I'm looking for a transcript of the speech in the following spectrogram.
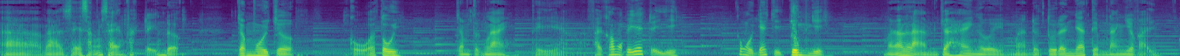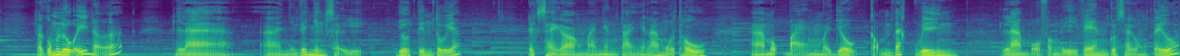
à, và sẽ sẵn sàng phát triển được trong môi trường của tôi trong tương lai. Thì phải có một cái giá trị gì? Có một giá trị chung gì mà nó làm cho hai người mà được tôi đánh giá tiềm năng như vậy? Và cũng lưu ý nữa là à, những cái nhân sự vô team tôi á đất Sài Gòn mà nhân tài như lá mùa thu à, một bạn mà vô cộng tác viên làm bộ phận event của Sài Gòn Tiếu á,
